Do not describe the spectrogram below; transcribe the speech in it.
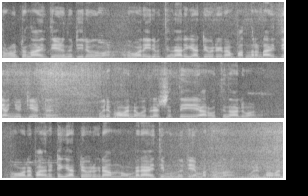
തൊണ്ണൂറ്റൊന്നായിരത്തി എഴുന്നൂറ്റി ഇരുപതുമാണ്. അതുപോലെ ഇരുപത്തിനാല് ക്യാറ്റ് ഒരു ഗ്രാം പന്ത്രണ്ടായിരത്തി അഞ്ഞൂറ്റി എട്ട് ഒരു ഭവൻ ഒരു ലക്ഷത്തി അറുപത്തിനാലുമാണ്. അതുപോലെ പതിനെട്ട് ക്യാറ്റ് ഒരു ഗ്രാം ഒമ്പതിനായിരത്തി മുന്നൂറ്റി എൺപത്തൊന്ന് ഒരു ഭവൻ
